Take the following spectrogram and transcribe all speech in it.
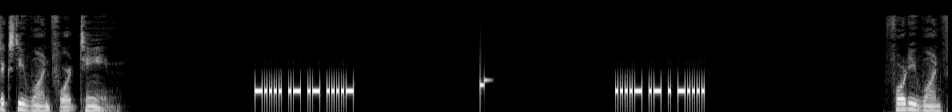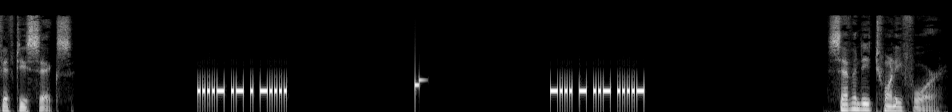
1042. 1031. 1650. 2586. 6114. 4156. 7024.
